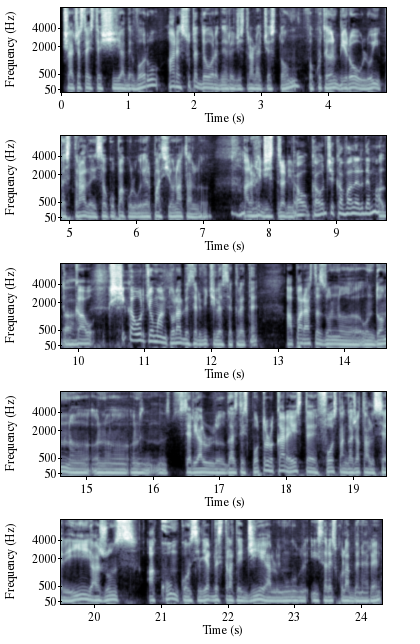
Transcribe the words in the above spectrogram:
și acesta este și adevărul, are sute de ore de înregistrare acest om, făcute în biroul lui, pe stradă, se ocupa cu el pasionat al, al înregistrărilor. Ca, ca orice cavaler de Malta. Ca, și ca orice om anturat de serviciile secrete. Apare astăzi un, un domn în, în serialul Gazetei Sporturilor care este fost angajat al SRI, a ajuns acum consilier de strategie al lui Mungu Isărescu la BNR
